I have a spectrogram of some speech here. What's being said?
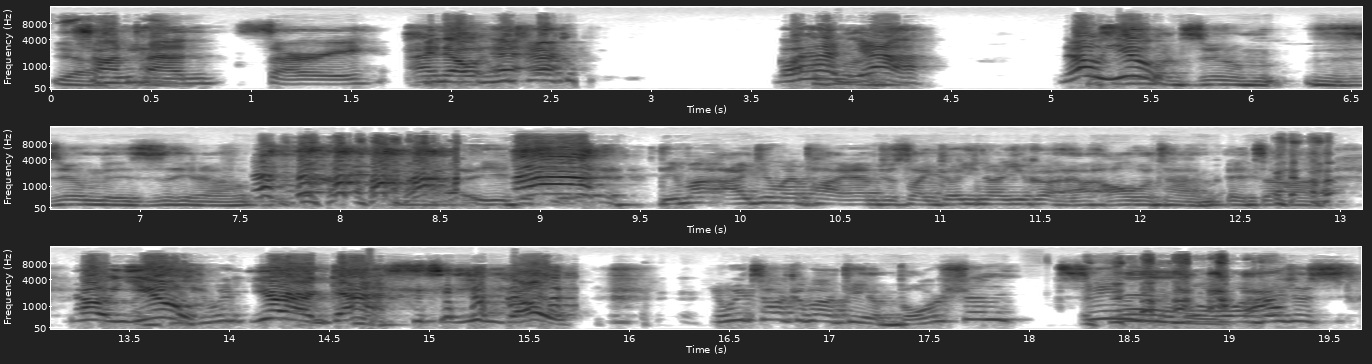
Yeah. Sean Penn, sorry, I know. Can we eh, talk eh, go ahead, Go yeah. No, you. Zoom. Zoom is, you know, uh, you just, do my, I do my pie. I'm just like, you know, you go all the time. It's, uh, No, you. You're our guest. You go. Can we talk about the abortion scene? well, well, they just,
